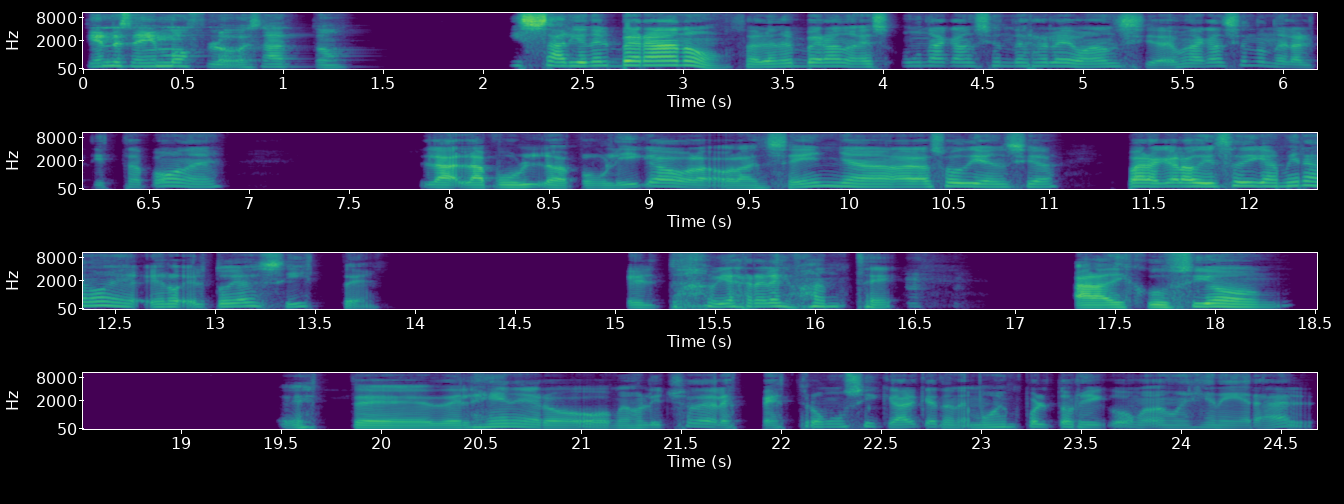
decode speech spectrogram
Tiene ese mismo flow, exacto. Y salió en el verano, salió en el verano. Es una canción de relevancia. Es una canción donde el artista pone, la, la, la publica o la, o la enseña a su audiencia para que la audiencia diga, mira, no, él, todavía existe. Él todavía es relevante a la discusión este, del género, o mejor dicho, del espectro musical que tenemos en Puerto Rico en general.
